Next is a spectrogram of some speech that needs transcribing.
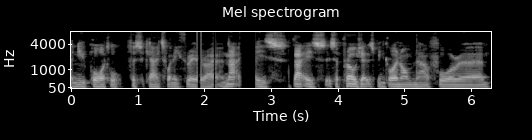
a new portal for Sakai 23, right? And that is that is it's a project that's been going on now for um,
